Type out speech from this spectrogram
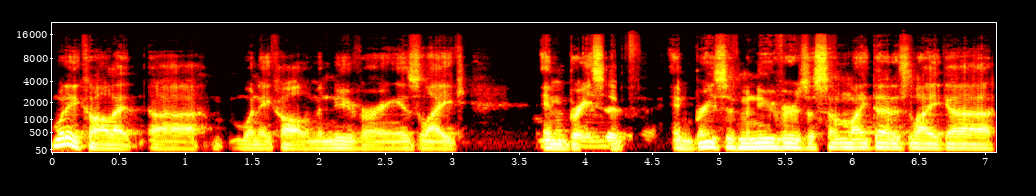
what do you call it uh, when they call it maneuvering is like embracive embracive maneuvers or something like that. It's like uh,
